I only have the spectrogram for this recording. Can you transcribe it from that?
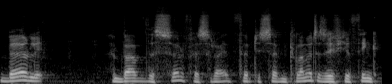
barely above the surface, right? 37 kilometers. If you think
